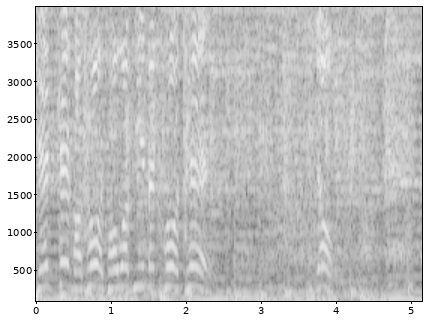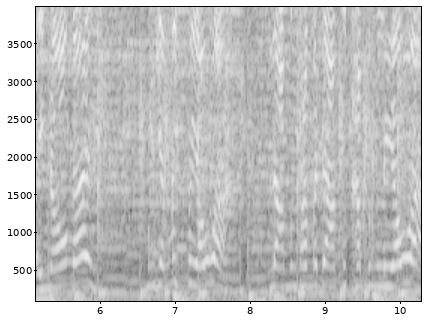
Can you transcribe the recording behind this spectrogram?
เย็ดแค่ขอโทษ เพราะว่าพี่แม่งโคตรเท่โยกไอ้น้องเอ้ย มึงยังไม่เฟี้ยวอะลามึงธรรมดากูทำมึงเลี้ยวอะ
